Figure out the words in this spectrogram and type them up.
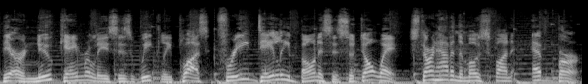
There are new game releases weekly, plus free daily bonuses. So don't wait. Start having the most fun ever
